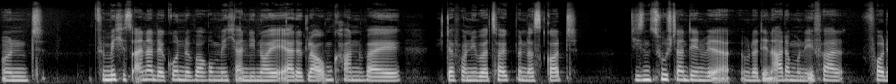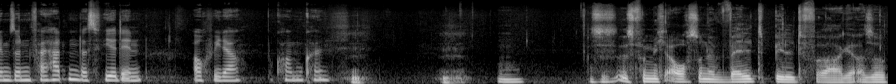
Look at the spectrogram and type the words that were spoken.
Und für mich ist einer der Gründe, warum ich an die neue Erde glauben kann, weil ich davon überzeugt bin, dass Gott diesen Zustand, den wir oder den Adam und Eva vor dem Sündenfall hatten, dass wir den auch wieder bekommen können. Hm. Mhm. Das ist für mich auch so eine Weltbildfrage. Also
